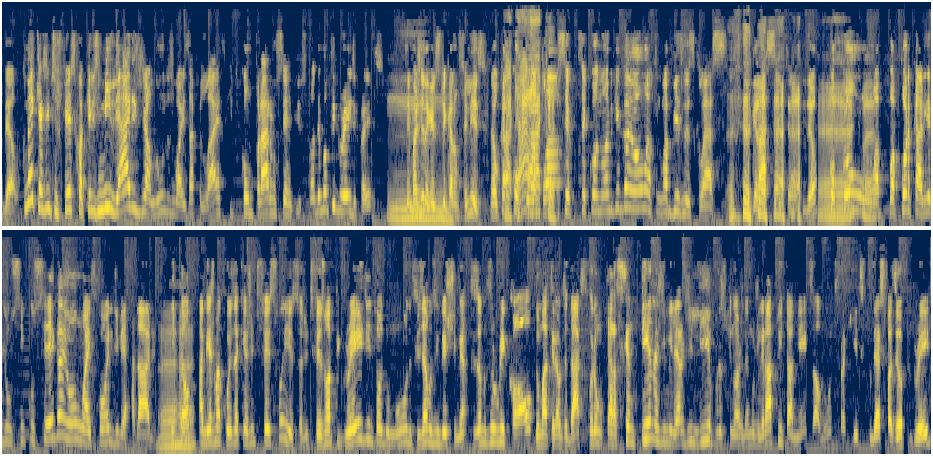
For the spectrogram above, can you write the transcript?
dela. Como é que a gente fez com aqueles milhares de alunos do WhatsApp Life que compraram o serviço? Nós demos upgrade pra eles. Você imagina que eles ficaram felizes? O cara Ah, comprou uma caraca. classe econômica e ganhou uma, uma business class de graça, entendeu? É, comprou um- claro. uma, uma porcaria de um 5C e ganhou um iPhone de verdade. Aham. Então, a mesma coisa que a gente fez foi isso. A gente fez um upgrade em todo mundo, fizemos investimento, fizemos um recall do material didático. Foram, cara, centenas de milhares de livros que nós demos gratuitamente aos alunos para que eles pudessem fazer upgrade.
